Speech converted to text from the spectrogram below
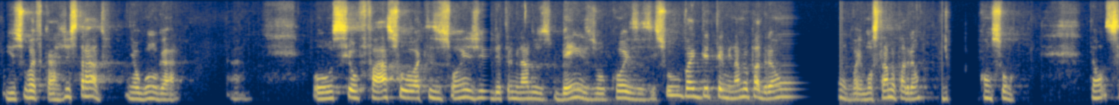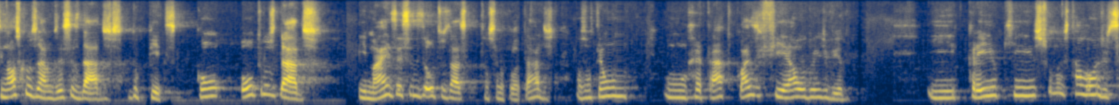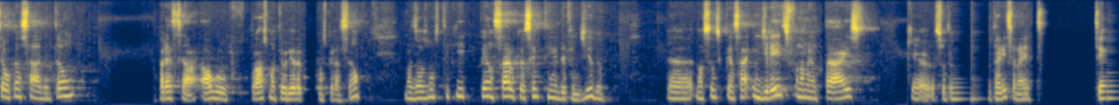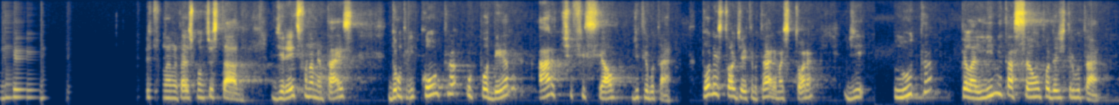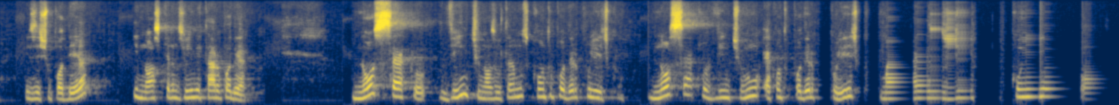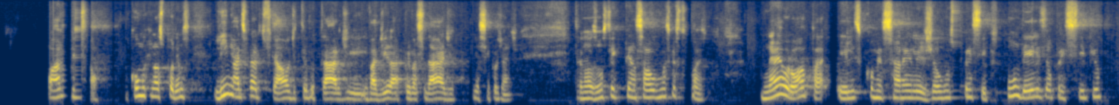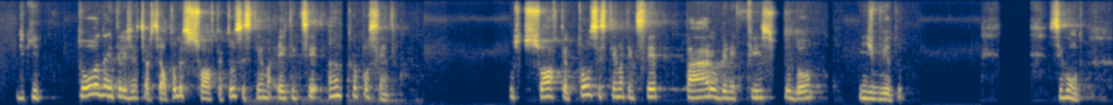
Isso vai ficar registrado em algum lugar. Né? Ou se eu faço aquisições de determinados bens ou coisas, isso vai determinar meu padrão, vai mostrar meu padrão de consumo. Então, se nós cruzarmos esses dados do Pix com outros dados e mais esses outros dados que estão sendo coletados, nós vamos ter um, um retrato quase fiel do indivíduo. E creio que isso não está longe de ser alcançado. Então, parece algo próximo à teoria da conspiração, mas nós vamos ter que pensar o que eu sempre tenho defendido. Uh, nós temos que pensar em direitos fundamentais, que eu sou tributarista, né? Sempre direitos fundamentais contra o Estado. Direitos fundamentais contra o poder artificial de tributar. Toda a história de direito tributário é uma história de luta pela limitação ao poder de tributar. Existe o poder e nós queremos limitar o poder. No século XX, nós lutamos contra o poder político. No século XXI, é contra o poder político, mas de cunho artificial como que nós podemos limitar a artificial de tributar, de invadir a privacidade e assim por diante. Então nós vamos ter que pensar algumas questões. Na Europa, eles começaram a eleger alguns princípios. Um deles é o princípio de que toda a inteligência artificial, todo esse software, todo o sistema, ele tem que ser antropocêntrico. O software, todo o sistema tem que ser para o benefício do indivíduo. Segundo,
